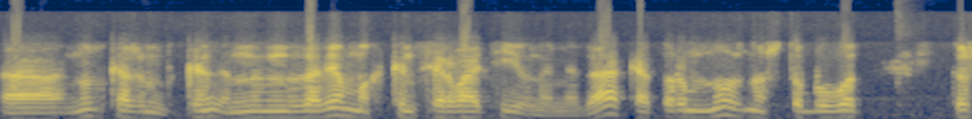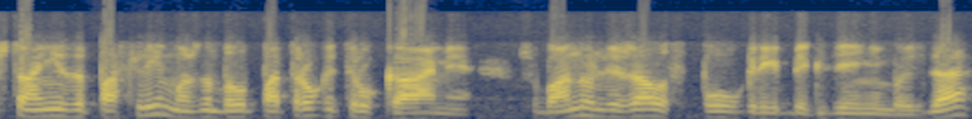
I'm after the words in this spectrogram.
а, ну, скажем, назовем их консервативными, да, которым нужно, чтобы вот то, что они запасли, можно было потрогать руками, чтобы оно лежало в погребе где-нибудь, да.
